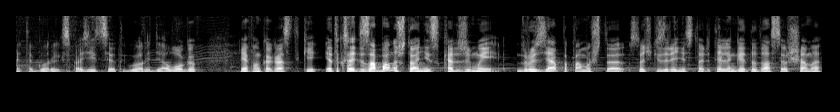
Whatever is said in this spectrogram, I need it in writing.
Это горы экспозиции, это горы диалогов. Реф, он как раз-таки... Это, кстати, забавно, что они с Каджимой друзья, потому что с точки зрения сторителлинга это два совершенно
